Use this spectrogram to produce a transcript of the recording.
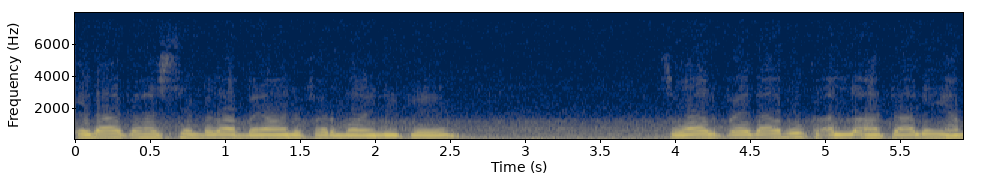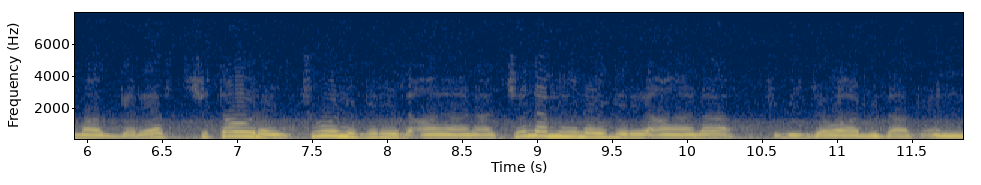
ادا کا حسن بلا بیان فرمائنی کے سوال پیدا ہو کہ اللہ تعالی ہما گرفت چطور ہیں؟ چون گرید آیانا چی نمونے گری آیانا؟ چبی جواب دا کہ ان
